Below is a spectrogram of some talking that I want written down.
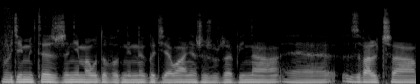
Powiedział mi też, że nie ma udowodnionego działania, że żurawina e, zwalcza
